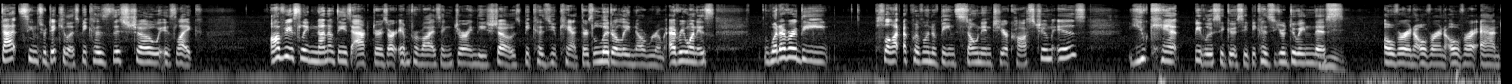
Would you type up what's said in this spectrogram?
that seems ridiculous because this show is like. Obviously, none of these actors are improvising during these shows because you can't. There's literally no room. Everyone is. Whatever the plot equivalent of being sewn into your costume is, you can't be loosey goosey because you're doing this mm-hmm. over and over and over and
